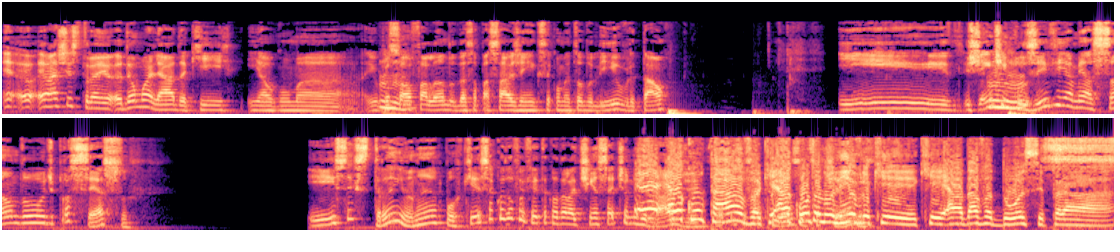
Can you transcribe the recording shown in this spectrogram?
Eu, eu, acho estranho. Eu dei uma olhada aqui em alguma. E o pessoal uhum. falando dessa passagem que você comentou do livro e tal. E gente, uhum. inclusive, ameaçando de processo. E isso é estranho, né? Porque essa coisa foi feita quando ela tinha 7 anos é, de idade. Ela contava, que ela conta no livro que, que ela dava doce pra.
